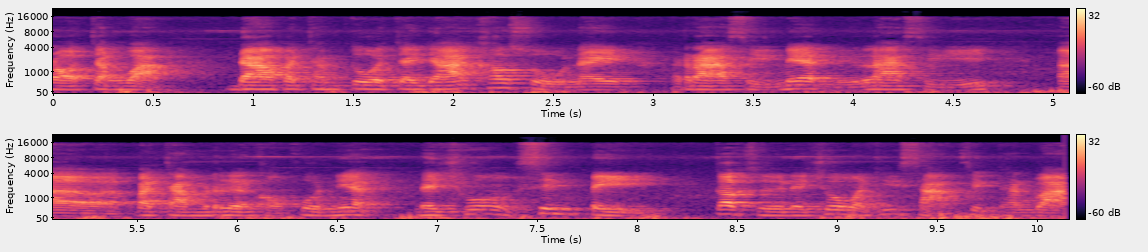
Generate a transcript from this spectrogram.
รอจังหวะ ดาวประจำตัวจะย้ายเข้าสู่ในราศีเมษหรือราศีประจำเรือนของคุณเนี่ยในช่วงสิ้นปี ก็คือในช่วงวันที่ 30ธันวา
